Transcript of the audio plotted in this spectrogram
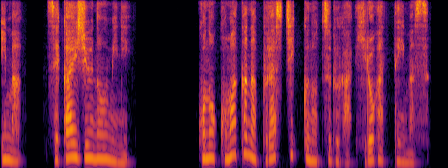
今、世界中の海にこの細かなプラスチックの粒が広がっています。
